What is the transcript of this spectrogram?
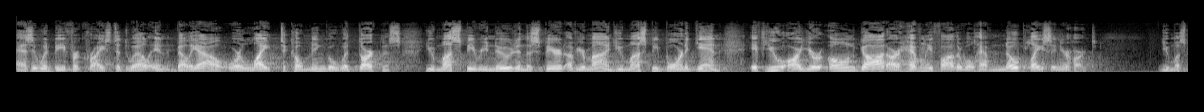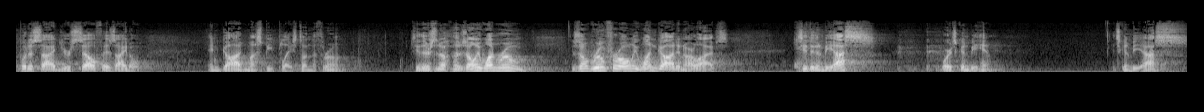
as it would be for Christ to dwell in Belial, or light to commingle with darkness. You must be renewed in the spirit of your mind. You must be born again. If you are your own God, our Heavenly Father will have no place in your heart. You must put aside yourself as idol, and God must be placed on the throne. See, there's, no, there's only one room. There's no room for only one God in our lives. It's either going to be us or it's going to be Him. It's going to be us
